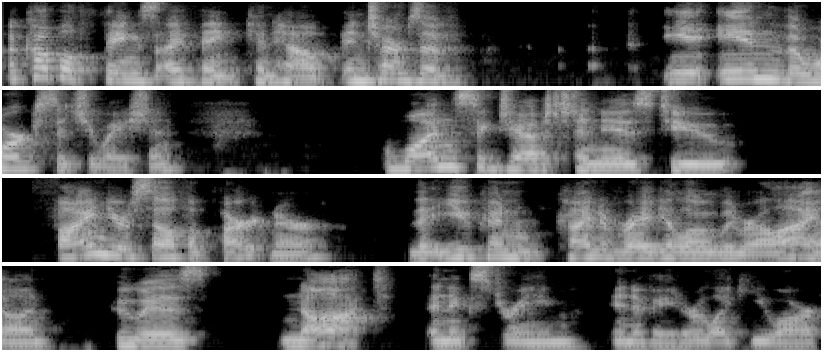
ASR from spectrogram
a couple of things I think can help in terms of in, in the work situation. One suggestion is to find yourself a partner that you can kind of regularly rely on who is not an extreme innovator like you are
